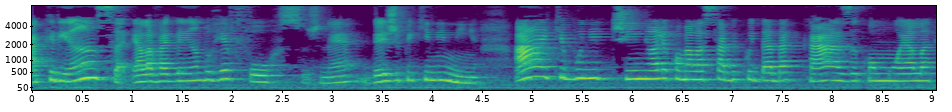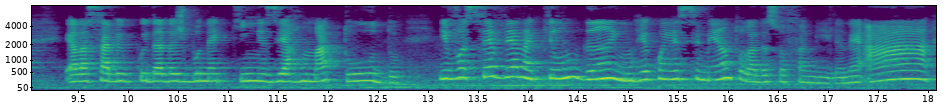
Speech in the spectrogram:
a criança ela vai ganhando reforços, né? Desde pequenininha. Ai, que bonitinho! Olha como ela sabe cuidar da casa, como ela ela sabe cuidar das bonequinhas e arrumar tudo. E você vê naquilo um ganho, um reconhecimento lá da sua família, né? Ah,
